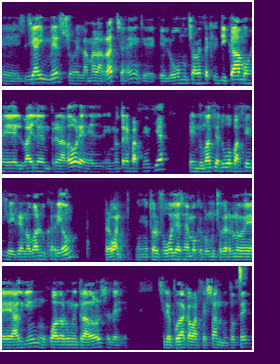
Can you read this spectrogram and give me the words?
eh, sí. ya inmerso en la mala racha, ¿eh? que, que, luego muchas veces criticamos el baile de entrenadores, el, el, no tener paciencia. El Numancia tuvo paciencia y renovó a Luis Carrión, pero bueno, en esto del fútbol ya sabemos que por mucho que renueve alguien, un jugador un entrenador, se le, se le puede acabar cesando. Entonces,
